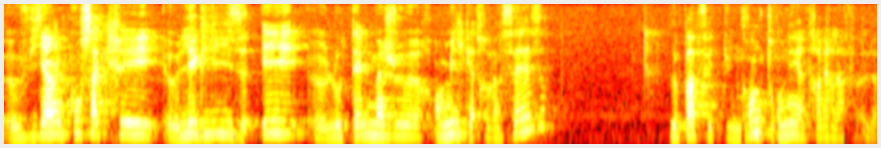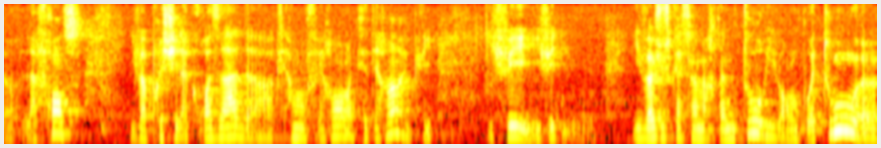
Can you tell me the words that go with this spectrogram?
vient consacrer l'église et l'hôtel majeur en 1096. Le pape fait une grande tournée à travers la France il va prêcher la croisade à Clermont-Ferrand, etc. Et puis il, fait, il, fait, il va jusqu'à Saint-Martin-de-Tours, il va en Poitou, euh,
